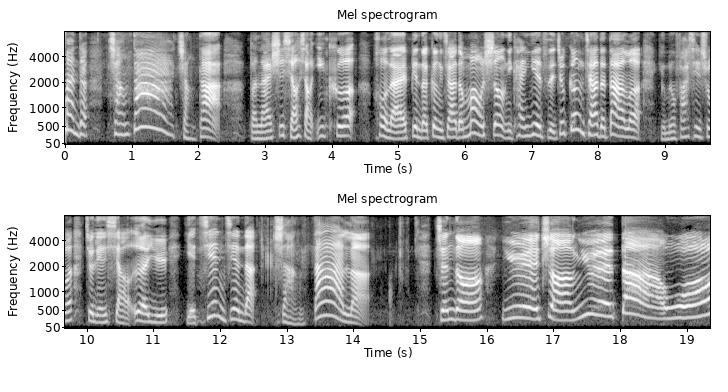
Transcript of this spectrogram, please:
慢的长大长大，本来是小小一颗，后来变得更加的茂盛。你看叶子就更加的大了，有没有发现说，就连小鳄鱼也渐渐的长大了？真的哦，越长越大哇！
